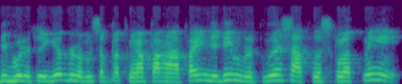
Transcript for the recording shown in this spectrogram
di Bundesliga belum sempat ngapa-ngapain jadi menurut gue satu slot nih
